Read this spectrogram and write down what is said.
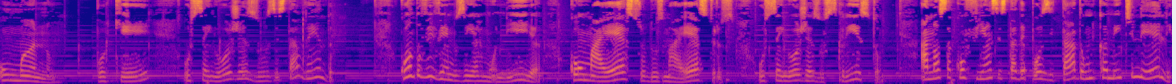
humano, porque o Senhor Jesus está vendo. Quando vivemos em harmonia com o Maestro dos Maestros, o Senhor Jesus Cristo, a nossa confiança está depositada unicamente nele.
